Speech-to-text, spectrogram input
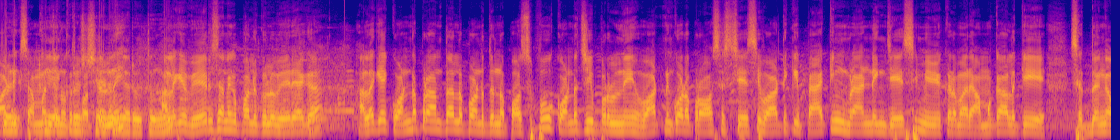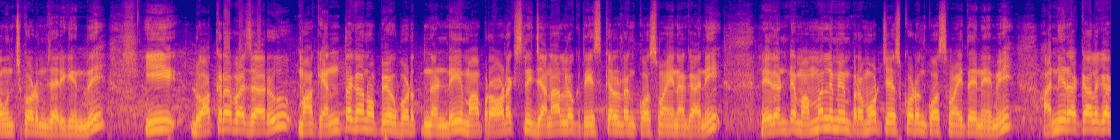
వాటికి సంబంధించిన అలాగే వేరుశనగ పలుకులు వేరేగా అలాగే కొండ ప్రాంతాల్లో పండుతున్న పసుపు కొండ చీపురుల్ని వాటిని కూడా ప్రాసెస్ చేసి వాటికి ప్యాకింగ్ బ్రాండింగ్ చేసి మేము ఇక్కడ మరి అమ్మకాలకి సిద్ధంగా ఉంచుకోవడం జరిగింది. ఈ డ్వాక్రా బజారు మాకు ఎంతగానో ఉపయోగపడుతుందండి. మా ప్రోడక్ట్స్ని జనాల్లోకి తీసుకెళ్ళడం కోసం అయినా కానీ లేదంటే మమ్మల్ని మేము ప్రమోట్ చేసుకోవడం కోసం అయితేనేమి అన్ని రకాలుగా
